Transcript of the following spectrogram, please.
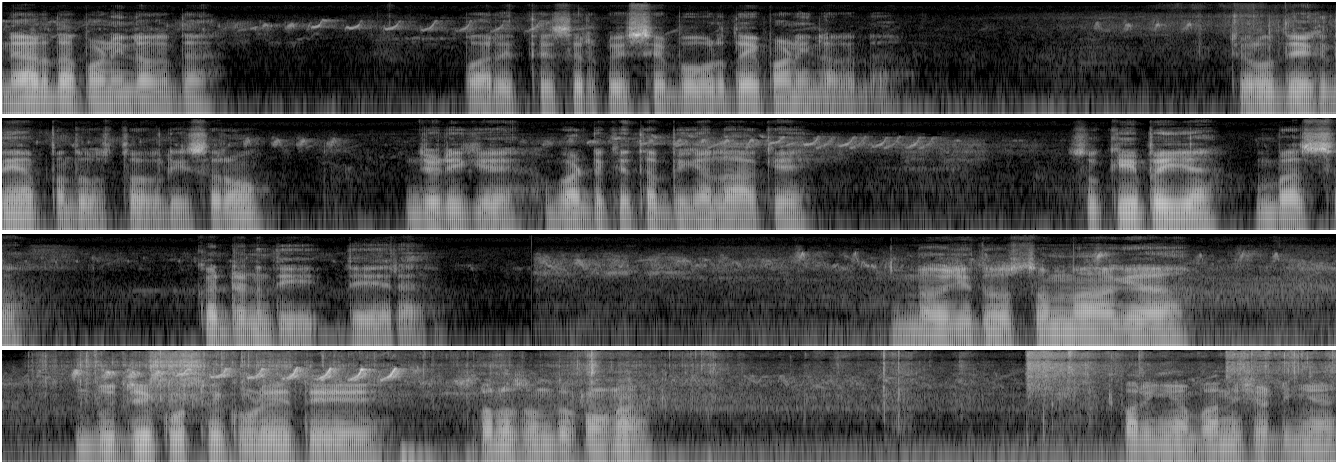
ਨਹਿਰ ਦਾ ਪਾਣੀ ਲੱਗਦਾ ਪਰ ਇੱਥੇ ਸਿਰਫ ਇਸੇ ਬੋਰ ਦਾ ਹੀ ਪਾਣੀ ਲੱਗਦਾ ਚਲੋ ਦੇਖਦੇ ਹਾਂ ਆਪਾਂ ਦੋਸਤੋ ਅਗਲੀ ਸਰੋਂ। ਜਿਹੜੀ ਕਿ ਵੱਢ ਕੇ ਥੱਬੀਆਂ ਲਾ ਕੇ ਸੁੱਕੀ ਪਈ ਹੈ, ਬਸ ਕੱਢਣ ਦੀ ਦੇਰ ਹੈ। ਲੋ ਜੀ ਦੋਸਤੋ, ਮੈਂ ਆ ਗਿਆ ਦੂਜੇ ਕੋਠੇ ਕੋਲੇ ਤੇ ਤੁਹਾਨੂੰ ਤੁਹਾਨੂੰ ਦਿਖਾਉਣਾ। ਭਰੀਆਂ ਬੰਨ ਛੱਡੀਆਂ,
